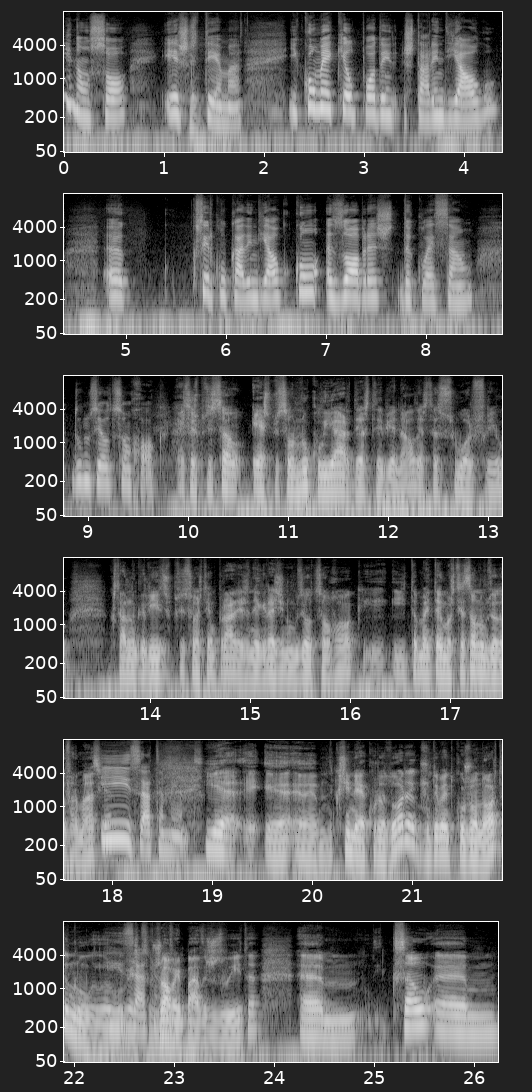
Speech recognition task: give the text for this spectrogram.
e não só este Sim. tema? E como é que ele pode estar em diálogo, uh, ser colocado em diálogo com as obras da coleção do Museu de São Roque. Esta exposição é a exposição nuclear desta Bienal, desta Suor Frio, que está no galeria de exposições temporárias na Igreja e no Museu de São Roque e, e também tem uma extensão no Museu da Farmácia. Exatamente. E a, a, a, Cristina é a curadora, juntamente com o João Norte, no, este jovem padre jesuíta, um, que são, um,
